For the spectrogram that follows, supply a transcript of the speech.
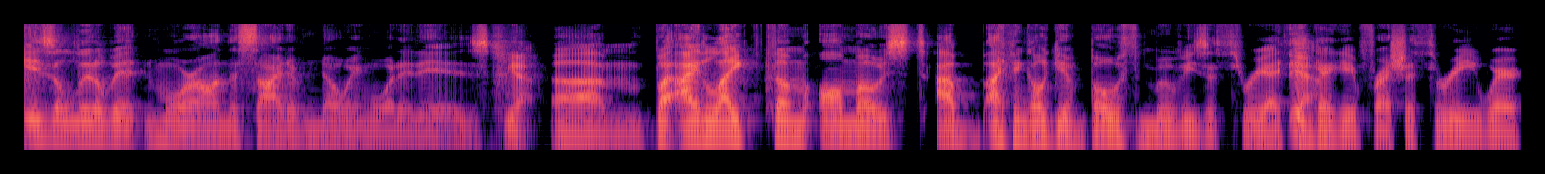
is a little bit more on the side of knowing what it is. Yeah. Um, but I liked them almost. I, I think I'll give both movies a three. I think Yeah. I gave Fresh a three, where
